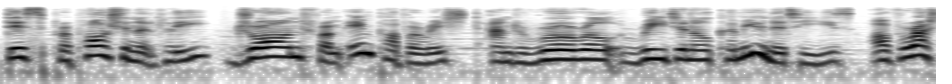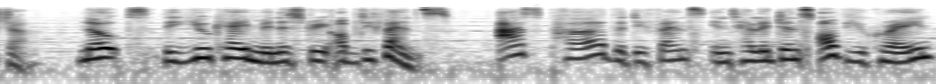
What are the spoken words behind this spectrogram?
disproportionately drawn from impoverished and rural regional communities of Russia, notes the UK Ministry of Defence. As per the Defense Intelligence of Ukraine,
